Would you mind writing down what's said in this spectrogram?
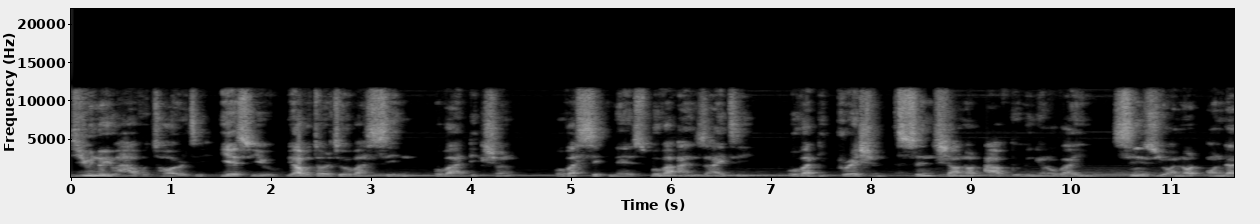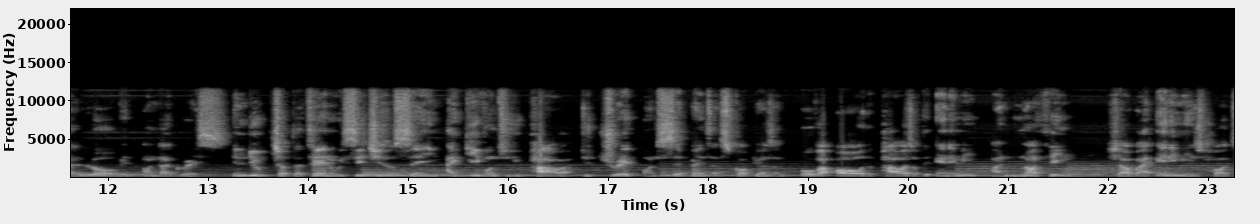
Do you know you have authority? Yes, you. You have authority over sin, over addiction, over sickness, over anxiety, over depression. Sin shall not have dominion over you, since you are not under the law but under grace. In Luke chapter 10, we see Jesus saying, I give unto you power to tread on serpents and scorpions and over all the powers of the enemy, and nothing shall by any means hurt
